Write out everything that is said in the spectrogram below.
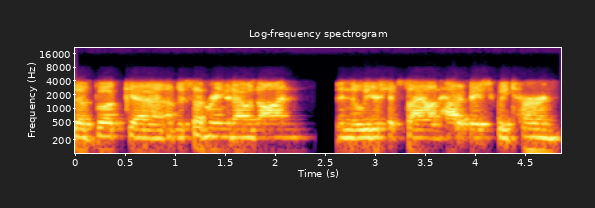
a book uh, of the submarine that I was on in the leadership style and how to basically turn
